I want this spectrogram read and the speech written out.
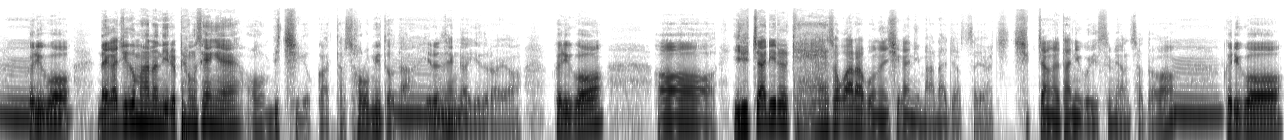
음, 그리고 내가 지금 하는 일을 평생 해, 어 미칠 것 같아, 소름이 돋아 음. 이런 생각이 들어요. 그리고 어 일자리를 계속 알아보는 시간이 많아졌어요. 지- 직장을 다니고 있으면서도 음, 그리고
